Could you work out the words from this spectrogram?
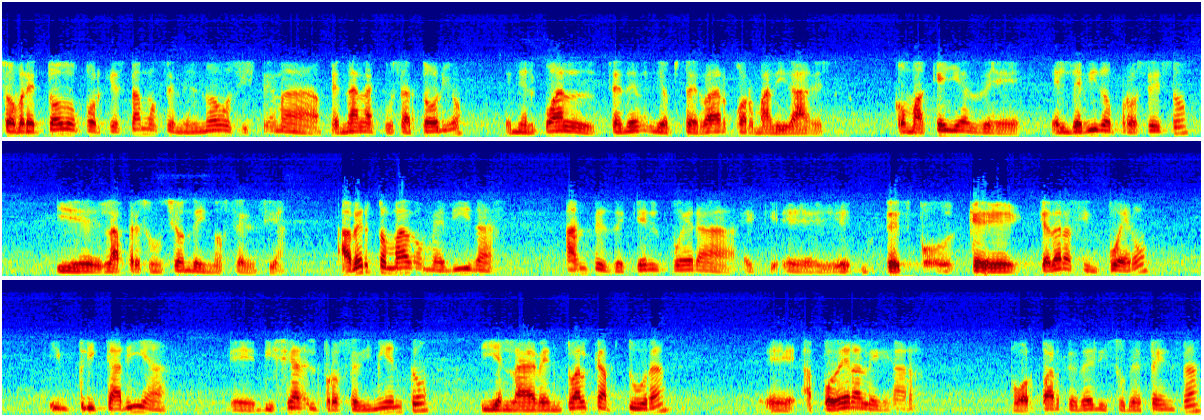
sobre todo porque estamos en el nuevo sistema penal acusatorio en el cual se deben de observar formalidades como aquellas de el debido proceso y la presunción de inocencia. Haber tomado medidas antes de que él fuera eh, eh, que quedara sin fuero implicaría eh, viciar el procedimiento y en la eventual captura a poder alegar por parte de él y su defensa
